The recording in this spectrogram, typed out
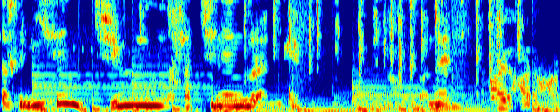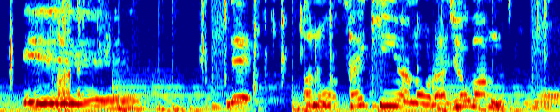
確か2018年ぐらいのゲームなんですかね。はいはいはい。ええで、あの、最近、あの、ラジオ番組の、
